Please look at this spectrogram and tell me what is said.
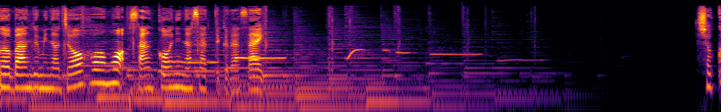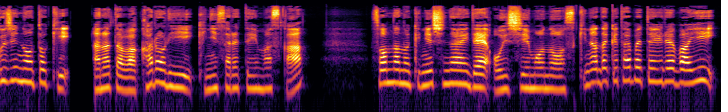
の番組の情報も参考になさってください。食事の時あなたはカロリー気にされていますか？そんなの気にしないで美味しいものを好きなだけ食べていればいい。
